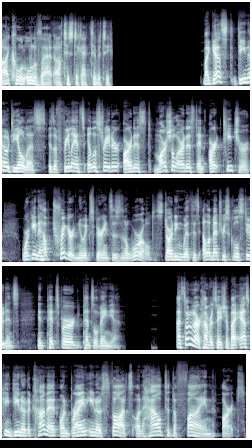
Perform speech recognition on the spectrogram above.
I call all of that artistic activity. My guest, Dino Diolis, is a freelance illustrator, artist, martial artist, and art teacher working to help trigger new experiences in the world, starting with his elementary school students in Pittsburgh, Pennsylvania. I started our conversation by asking Dino to comment on Brian Eno's thoughts on how to define art.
